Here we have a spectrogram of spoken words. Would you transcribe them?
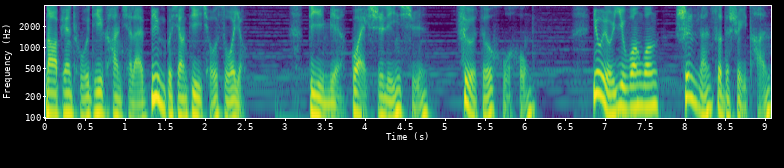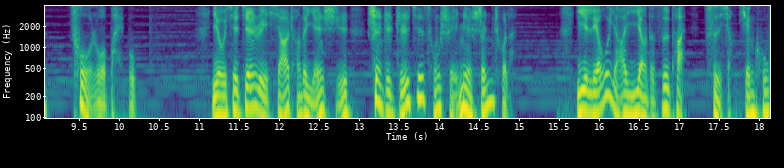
那片土地看起来并不像地球所有，地面怪石嶙峋，色泽火红，又有一汪汪深蓝色的水潭。错落摆布，有些尖锐狭长的岩石甚至直接从水面伸出来，以獠牙一样的姿态刺向天空。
